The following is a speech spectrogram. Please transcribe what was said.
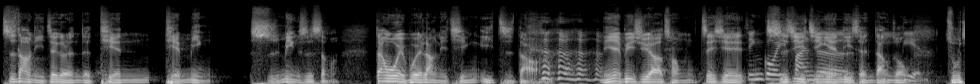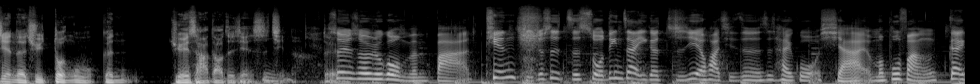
知道你这个人的天天命使命是什么，但我也不会让你轻易知道，你也必须要从这些实际经验历程当中逐渐的去顿悟跟。觉察到这件事情了，对。所以说，如果我们把天职就是只锁定在一个职业的话，其实真的是太过狭隘。我们不妨再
